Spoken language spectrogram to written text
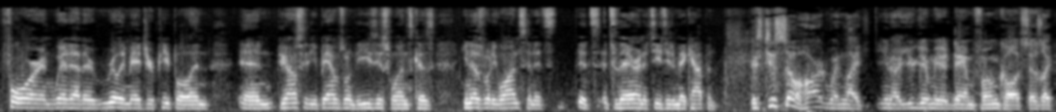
for and with other really major people, and and to be honest with you, Bam's one of the easiest ones because he knows what he wants, and it's it's it's there, and it's easy to make happen. It's just so hard when, like, you know, you give me a damn phone call. It says, like,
